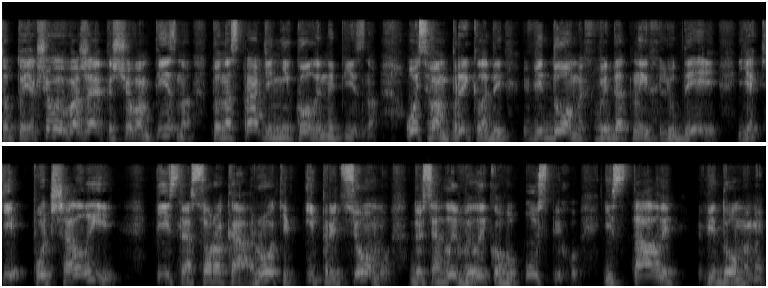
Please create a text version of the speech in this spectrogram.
Тобто, якщо ви вважаєте, що вам пізно, то насправді ніколи не пізно. Ось вам приклади відомих видатних людей, які почали після 40 років і при цьому досягли великого успіху і стали відомими.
